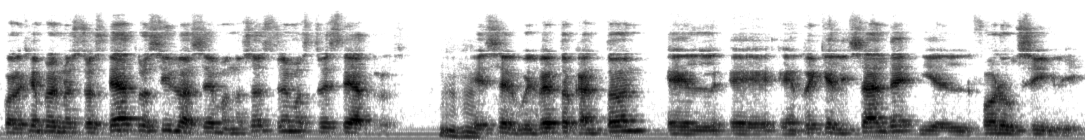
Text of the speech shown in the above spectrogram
por ejemplo, en nuestros teatros sí lo hacemos. Nosotros tenemos tres teatros es el Wilberto Cantón, el eh, Enrique Lizalde y el Foro Usigli.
